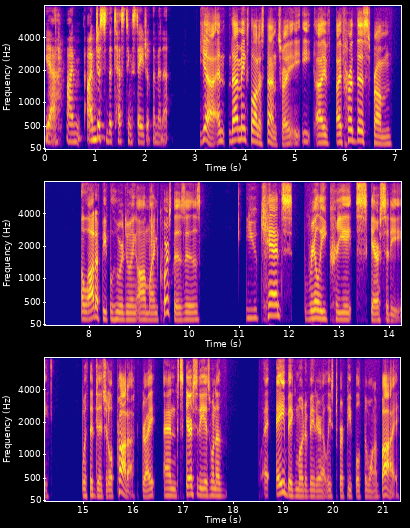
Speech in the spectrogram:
yeah, I'm I'm just in the testing stage at the minute. Yeah, and that makes a lot of sense, right? I've I've heard this from a lot of people who are doing online courses is you can't really create scarcity with a digital product, right? And scarcity is one of a big motivator at least for people to want to buy.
